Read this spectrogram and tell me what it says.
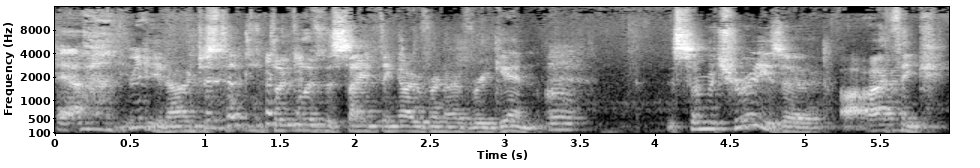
Yeah. you know, just live the same thing over and over again. Mm. So maturity is a, I think,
